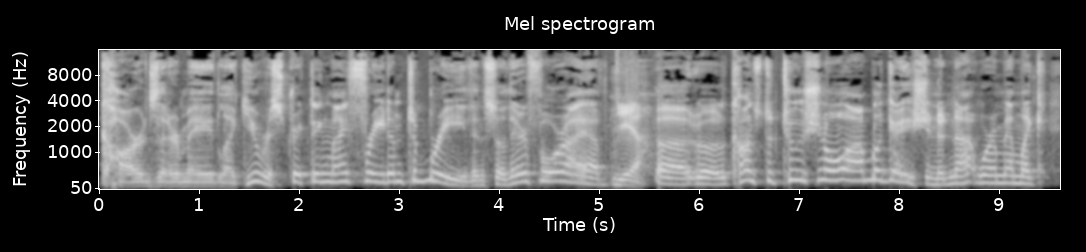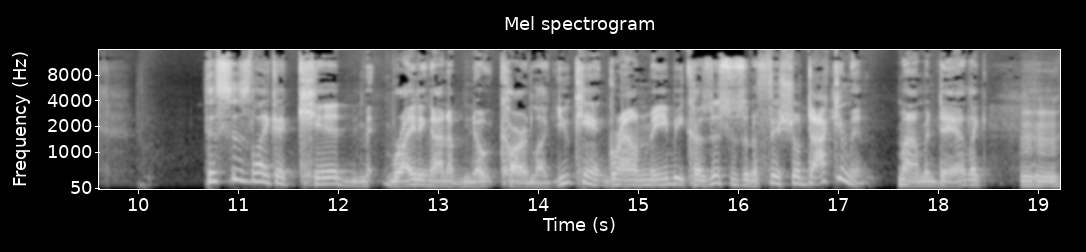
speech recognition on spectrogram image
cards that are made like you're restricting my freedom to breathe and so therefore I have Yeah. uh, uh, constitutional obligation to not wear a man. I'm like, this is like a kid writing on a note card, like, you can't ground me because this is an official document, mom and dad. Like, the,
